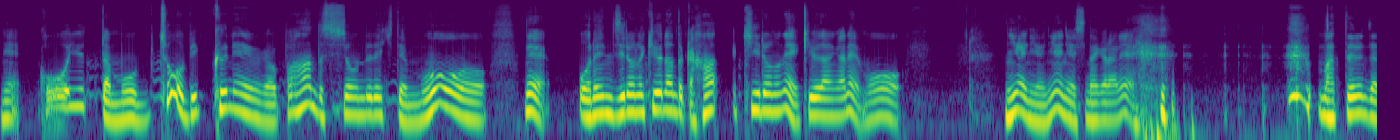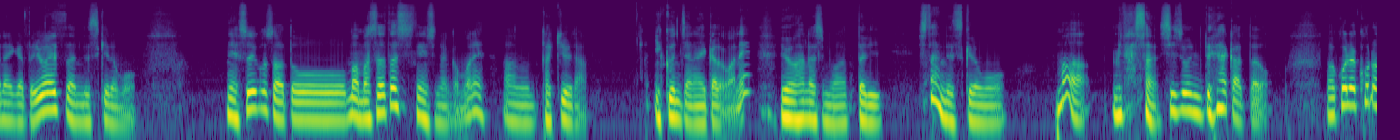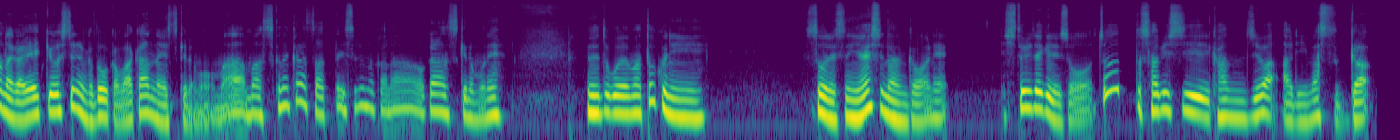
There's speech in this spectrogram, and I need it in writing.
ねこういったもう超ビッグネームがバーンと市場に出てきてもうねオレンジ色の球団とか黄色のね球団がねもうニヤニヤニヤニヤしながらね 待ってるんじゃないかと言われてたんですけども。ね、それこそあと、まあ、増田達選手なんかもねあの他球団行くんじゃないかとかねいう話もあったりしたんですけどもまあ皆さん市場に出なかったと、まあ、これはコロナが影響してるのかどうか分かんないですけどもまあまあ少なからずあったりするのかな分からんですけどもね。というところで、まあ、特にそうですね野手なんかはね1人だけでしょちょっと寂しい感じはありますが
